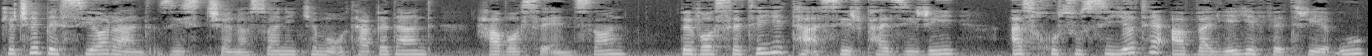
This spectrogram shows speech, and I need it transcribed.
که چه بسیارند زیست شناسانی که معتقدند حواس انسان به واسطه تأثیر پذیری از خصوصیات اولیه فطری او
